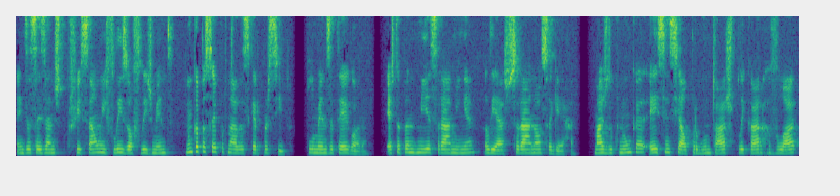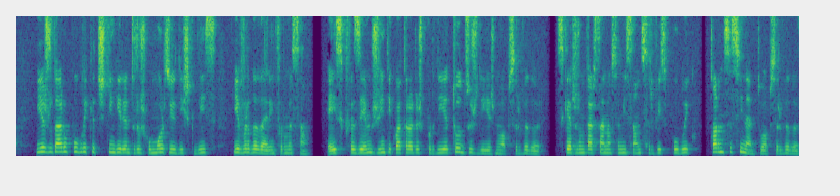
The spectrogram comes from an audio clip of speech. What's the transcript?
Em 16 anos de profissão e feliz ou felizmente, nunca passei por nada sequer parecido, pelo menos até agora. Esta pandemia será a minha, aliás, será a nossa guerra. Mais do que nunca, é essencial perguntar, explicar, revelar e ajudar o público a distinguir entre os rumores e o disque disse e a verdadeira informação. É isso que fazemos 24 horas por dia, todos os dias, no Observador. Se quer juntar-se à nossa missão de serviço público, torne-se assinante do Observador.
